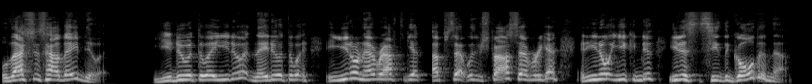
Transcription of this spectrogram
Well, that's just how they do it. You do it the way you do it, and they do it the way you don't ever have to get upset with your spouse ever again. And you know what you can do? You just see the gold in them.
